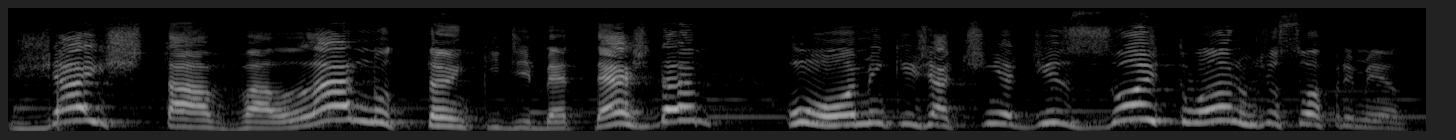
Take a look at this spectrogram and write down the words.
já estava lá no tanque de Betesda um homem que já tinha 18 anos de sofrimento.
